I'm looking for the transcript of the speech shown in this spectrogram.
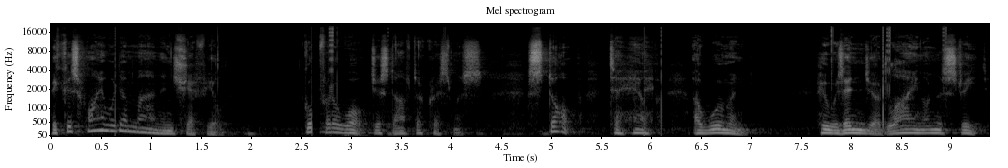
Because why would a man in Sheffield go for a walk just after Christmas, stop to help a woman who was injured lying on the street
